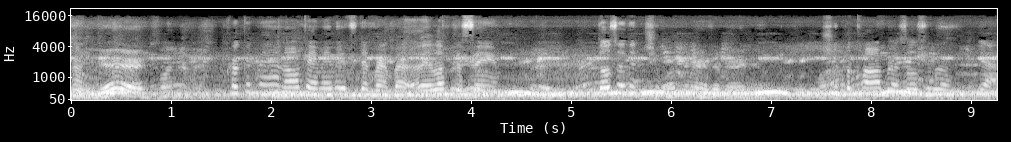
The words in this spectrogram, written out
Man. Crooked Man? Okay, maybe it's different, but they look the same. Those are the chu- Crooked man's amazing. chupacabras. Those are the yeah.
